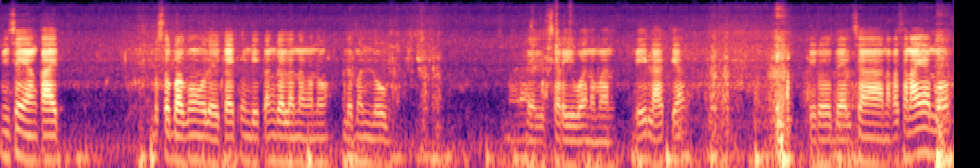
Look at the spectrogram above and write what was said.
Minsan yan kahit basta bagong uli kahit hindi tanggalan ng ano laman loob Marami. dahil sariwa naman hindi lahat yan pero dahil sa nakasanayan mo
